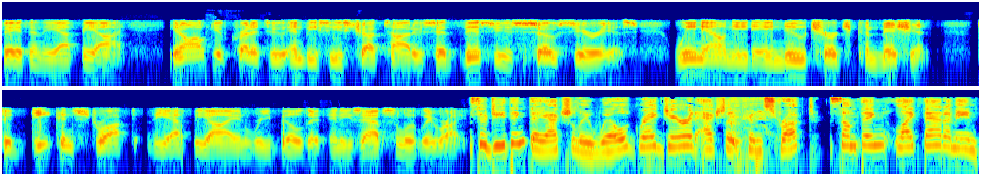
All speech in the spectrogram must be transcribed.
faith in the FBI. You know, I'll give credit to NBC's Chuck Todd, who said, this is so serious we now need a new church commission to deconstruct the FBI and rebuild it. And he's absolutely right. So do you think they actually will, Greg Jarrett, actually construct something like that? I mean,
